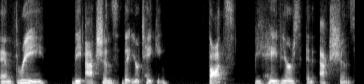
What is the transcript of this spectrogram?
And three, the actions that you're taking. Thoughts, behaviors, and actions.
